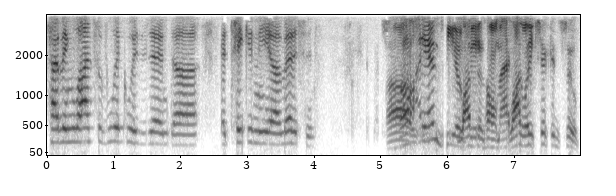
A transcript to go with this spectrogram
having lots of liquids and uh, and taking the uh, medicine. Uh, well, I envy you lots being of, home. Lots Actually, of chicken soup.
